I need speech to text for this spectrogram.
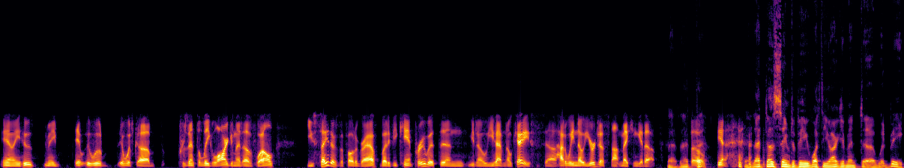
you know, I mean, who's? I mean, it, it would it would uh, present the legal argument of well, you say there's a photograph, but if you can't prove it, then you know you have no case. Uh, how do we know you're just not making it up? That, that, so, that, yeah. yeah, that does seem to be what the argument uh, would be.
